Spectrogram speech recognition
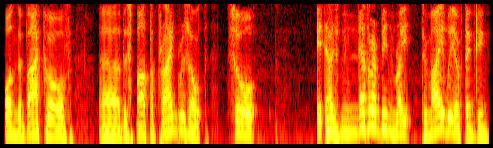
on the back of uh, the Sparta Prague result. So it has never been right, to my way of thinking,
